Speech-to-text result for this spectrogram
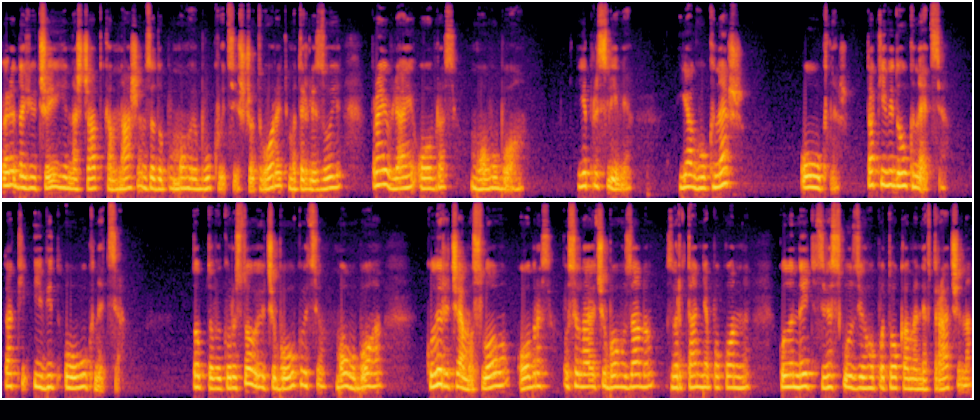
передаючи її нащадкам нашим за допомогою буквиці, що творить, матеріалізує, проявляє образ, мову Бога. Є прислів'я як гукнеш, оукнеш, так і відгукнеться, так і відоукнеться. Тобто, використовуючи буквицю, мову Бога, коли речемо слово, образ, посилаючи Богу задум, звертання поконне, коли нить зв'язку з його потоками не втрачена,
